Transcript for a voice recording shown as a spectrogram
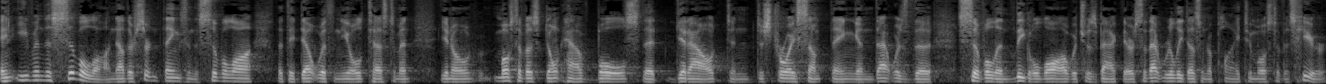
and even the civil law. Now, there's certain things in the civil law that they dealt with in the Old Testament. You know, most of us don't have bulls that get out and destroy something, and that was the civil and legal law which was back there, so that really doesn't apply to most of us here.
